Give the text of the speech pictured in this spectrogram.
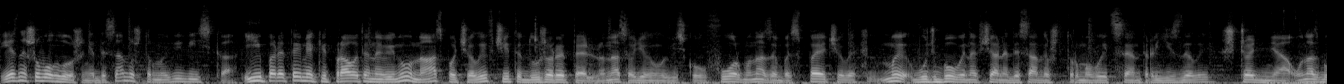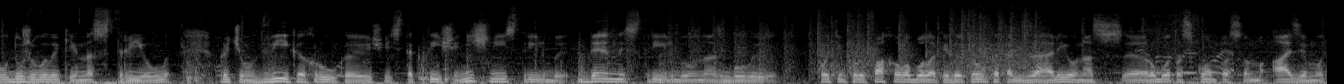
Я знайшов оголошення десанту штурмові війська. І перед тим як відправити на війну, нас почали вчити дуже ретельно. Нас одягнули військову форму, нас забезпечили. Ми в учбовий навчальний десантно-штурмовий центр їздили щодня. У нас був дуже великий настріл, причому в двійках рухаючись, тактичні, нічні стрільби, денні стрільби у нас були. Потім, коли фахова була підготовка, так взагалі у нас е, робота з компасом, азімут,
